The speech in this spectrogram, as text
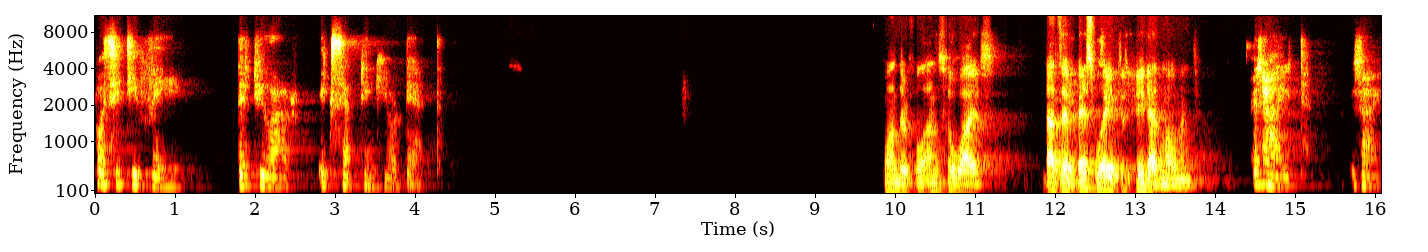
positive way that you are accepting your death. Wonderful and so wise. That's the best way to see that moment. Right, right.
